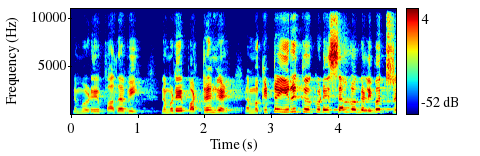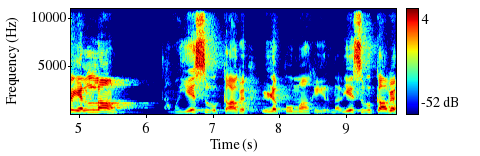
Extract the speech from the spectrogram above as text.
நம்முடைய பதவி நம்முடைய பட்டங்கள் நம்ம கிட்ட இருக்கக்கூடிய செல்வங்கள் இவற்றை எல்லாம் நம்ம இயேசுவுக்காக இழப்போமாக இருந்தால் இயேசுவுக்காக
